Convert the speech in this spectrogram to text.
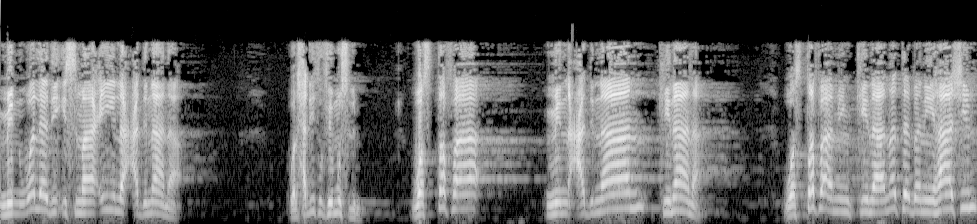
من ولد إسماعيل عدنانا. والحديث في مسلم واصطفى من عدنان كنانة. واصطفى من كنانة بني هاشم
